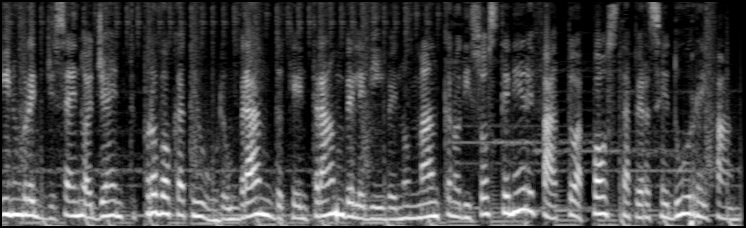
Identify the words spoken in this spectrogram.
in un reggiseno agent provocateur un brand che entrambe le dive non mancano di sostenere fatto apposta per sedurre i fan.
